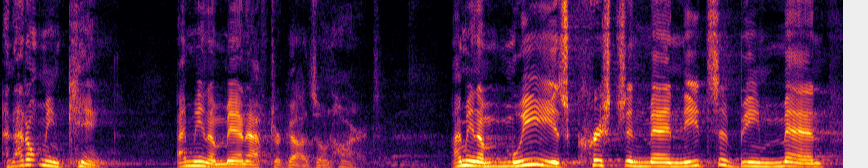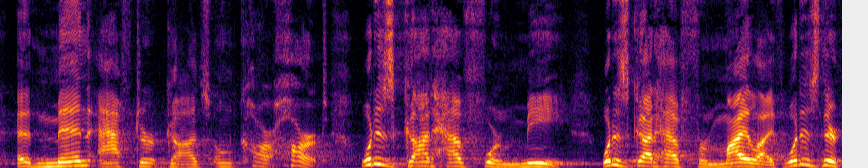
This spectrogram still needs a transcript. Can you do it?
And I don't mean king, I mean a man after God's own heart. I mean, we as Christian men need to be men, uh, men after God's own heart. What does God have for me? What does God have for my life? What is there?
